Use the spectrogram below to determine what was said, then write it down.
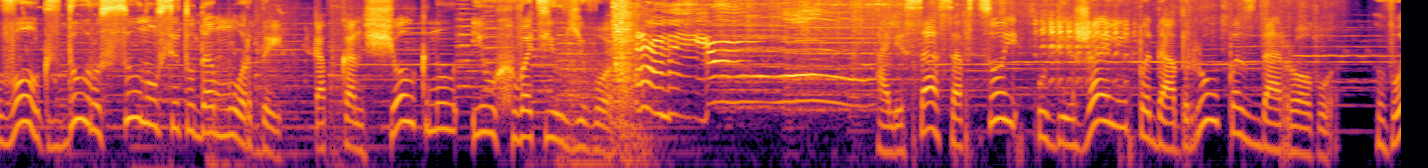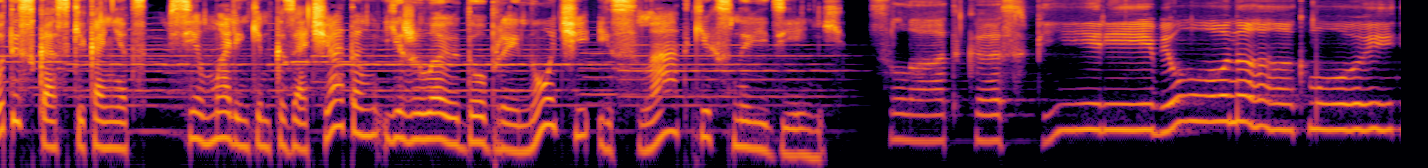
Волк с дуру сунулся туда мордой. Капкан щелкнул и ухватил его. А лиса с овцой убежали по добру, по здорову. Вот и сказки конец Всем маленьким казачатам я желаю доброй ночи и сладких сновидений Сладко спи, ребенок мой,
